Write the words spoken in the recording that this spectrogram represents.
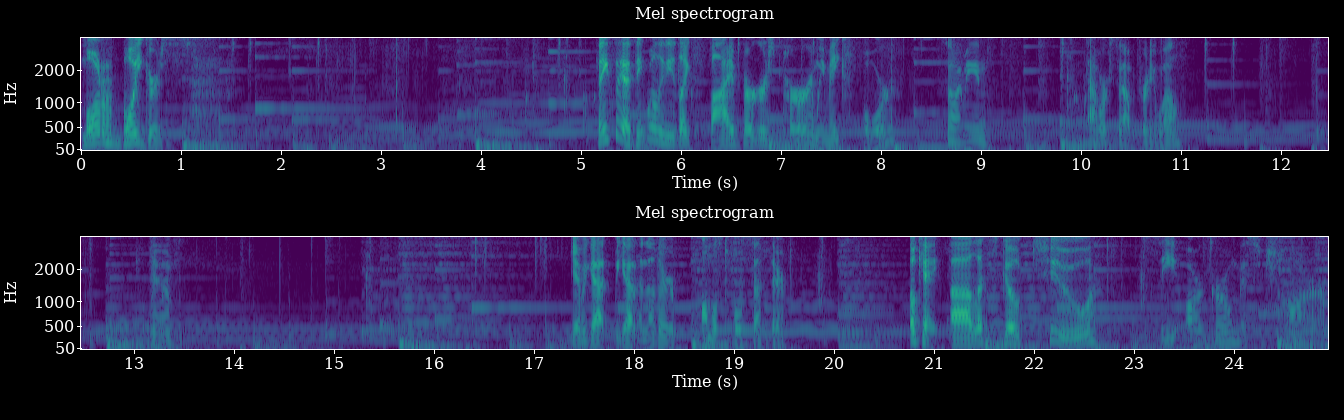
More boigers. Thankfully, I think we only need like five burgers per, and we make four. So, I mean, that works out pretty well. Yeah. Yeah, we got we got another almost full set there. Okay, uh, let's go to see our girl Miss Charm.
